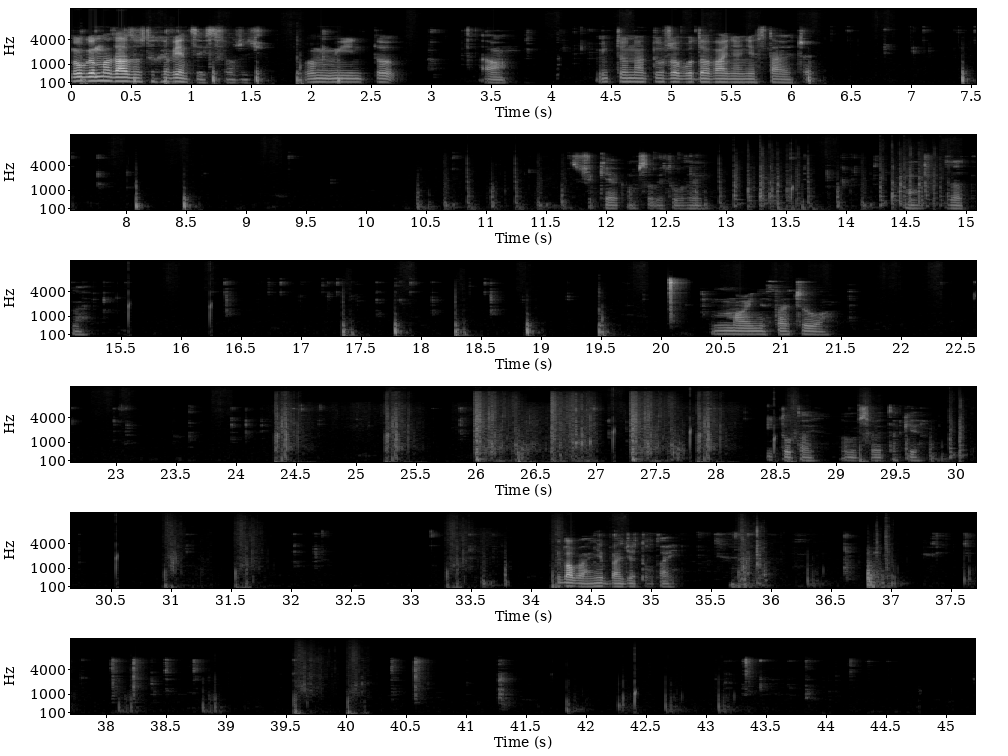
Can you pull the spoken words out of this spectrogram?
Mogłem od razu trochę więcej stworzyć. Bo mi to... O. Mi to na dużo budowania nie starczy. Z ciekierką sobie tutaj. O, zatnę. No i nie starczyło. I tutaj mamy sobie takie. Dobra, nie będzie tutaj.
